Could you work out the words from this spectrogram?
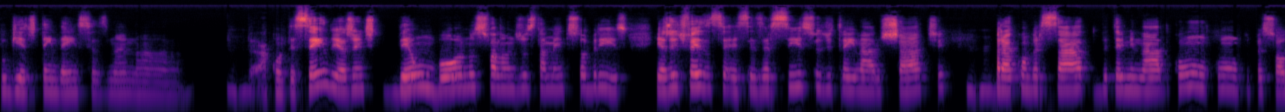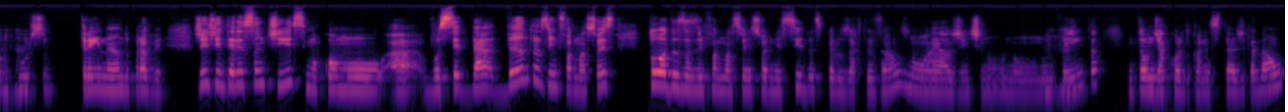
o guia de tendências né, na, Uhum. acontecendo e a gente deu um bônus falando justamente sobre isso. E a gente fez esse, exercício de treinar o chat Uhum. para conversar determinado com, com o pessoal do Uhum. curso, treinando para ver. Gente, é interessantíssimo como ah, você dá, dando as informações, todas as informações fornecidas pelos artesãos, não é a gente não, não, não Uhum. inventa, então de acordo com a necessidade de cada um,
